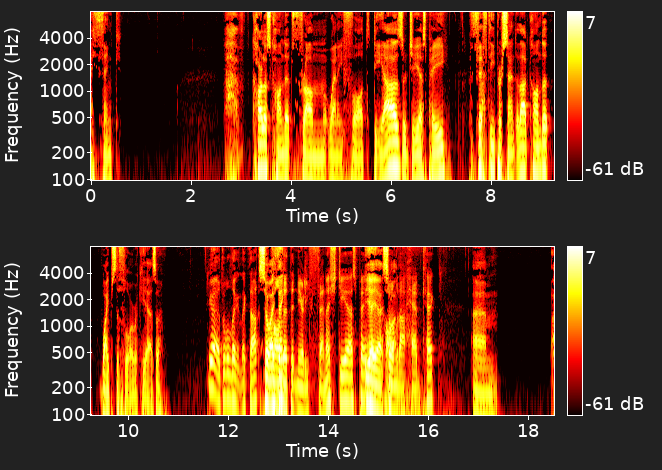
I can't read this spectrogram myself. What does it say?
I think Carlos Condit from when he fought Diaz or GSP, fifty percent of that Condit wipes the floor with Chiesa. Yeah, well, like, like that's So the I Condit think- that nearly finished GSP. Yeah, yeah, so with that head kick. Um,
